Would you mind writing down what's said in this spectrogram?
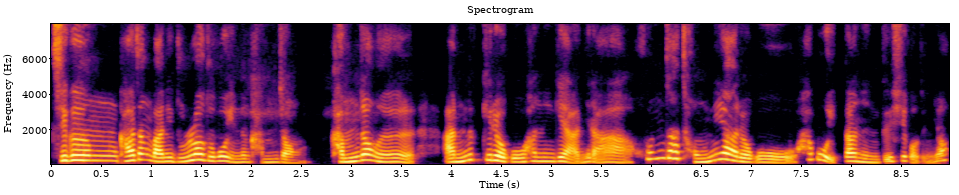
지금 가장 많이 눌러두고 있는 감정, 감정을 안 느끼려고 하는 게 아니라 혼자 정리하려고 하고 있다는 뜻이거든요.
